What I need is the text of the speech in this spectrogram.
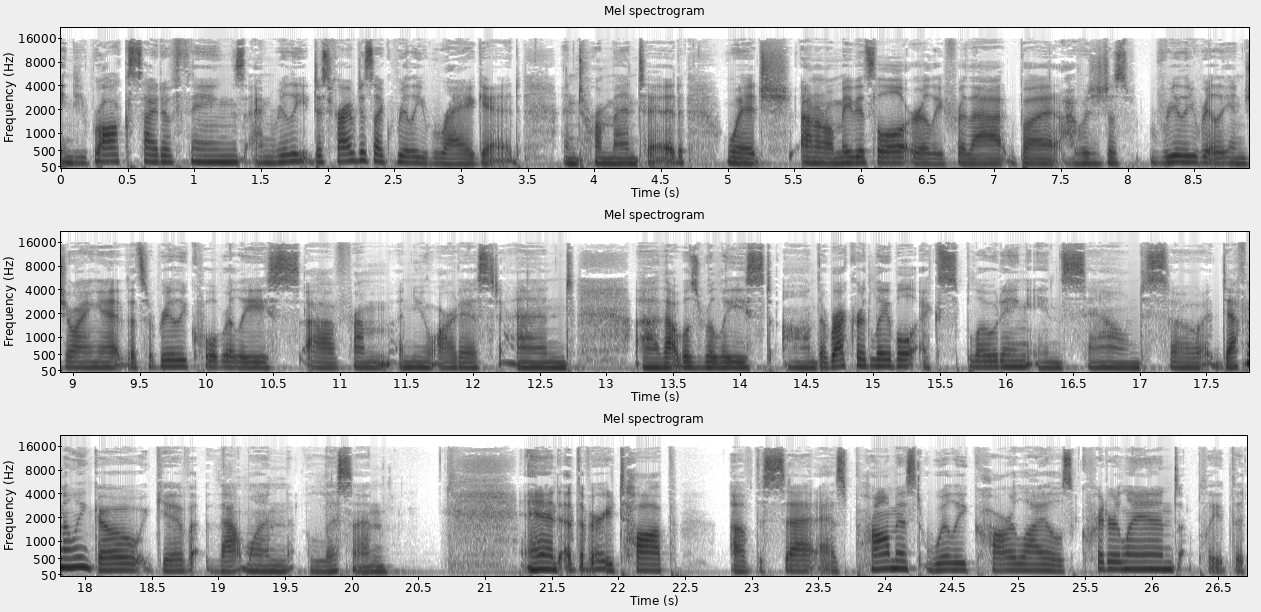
indie rock side of things and really described as like really ragged and tormented, which I don't know, maybe it's a little early for that, but I was just really, really enjoying it. That's a really cool release uh, from a new artist, and uh, that was released on the record label Exploding in Sound. So definitely go give that one a listen. And at the very top, of the set. As promised, Willi Carlisle's Critterland played the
